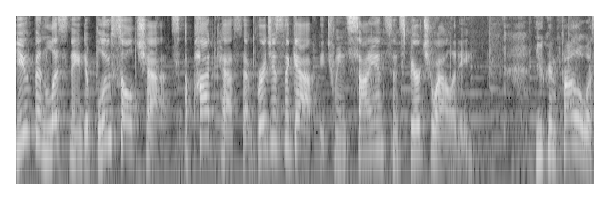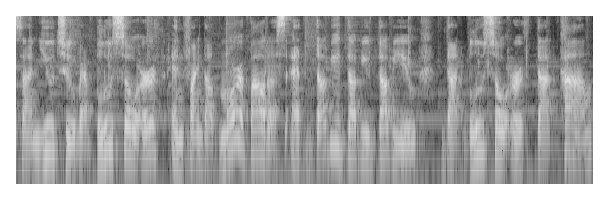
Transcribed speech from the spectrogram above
You've been listening to Blue Soul Chats, a podcast that bridges the gap between science and spirituality. You can follow us on YouTube at Blue Soul Earth and find out more about us at www.bluesoulearth.com,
